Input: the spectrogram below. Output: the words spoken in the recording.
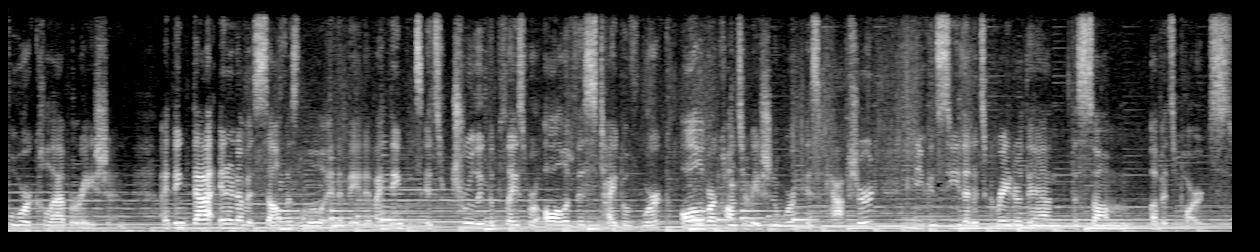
for collaboration. I think that in and of itself is a little innovative. I think it's, it's, truly the place where all of this type of work, all of our conservation work is captured, and you can see that it's greater than the sum of its parts.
